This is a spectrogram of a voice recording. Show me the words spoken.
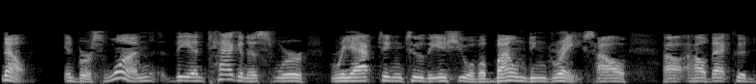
Now, in verse 1, the antagonists were reacting to the issue of abounding grace, how, how, how that could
